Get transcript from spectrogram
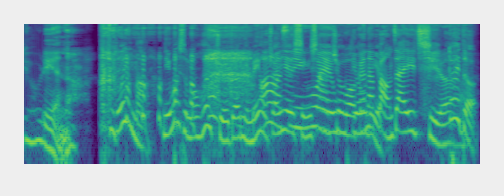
丢脸啊！所以嘛，你为什么会觉得你没有专业形象就丢脸？我跟他绑在一起了。对的，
